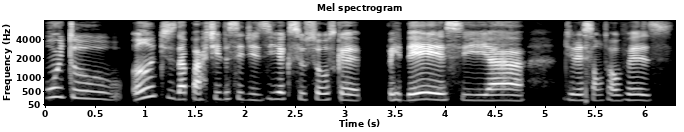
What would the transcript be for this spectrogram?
Muito antes da partida se dizia que se o Solskjaer perdesse, a direção talvez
